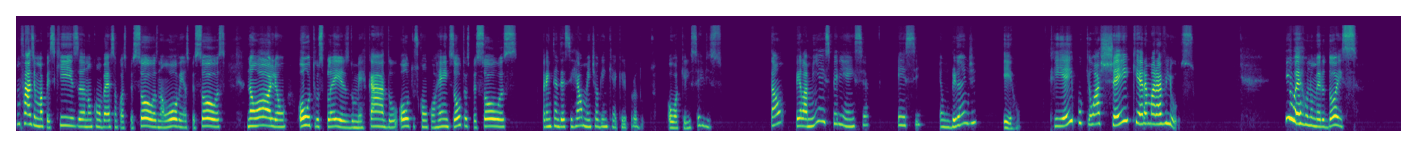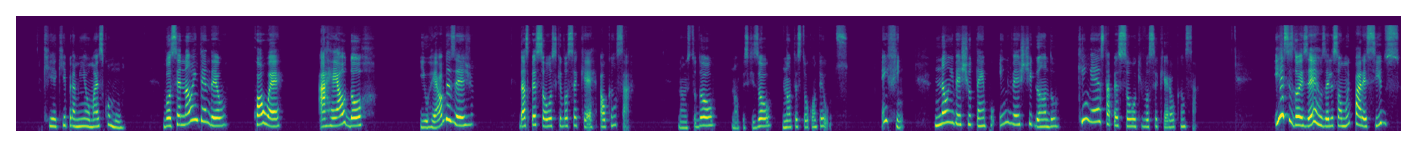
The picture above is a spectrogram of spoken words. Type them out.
Não fazem uma pesquisa, não conversam com as pessoas, não ouvem as pessoas, não olham outros players do mercado, outros concorrentes, outras pessoas, para entender se realmente alguém quer aquele produto ou aquele serviço. Então, pela minha experiência, esse é um grande erro. Criei porque eu achei que era maravilhoso. E o erro número dois, que aqui para mim é o mais comum. Você não entendeu qual é a real dor e o real desejo das pessoas que você quer alcançar. Não estudou, não pesquisou, não testou conteúdos. Enfim, não investiu tempo investigando quem é esta pessoa que você quer alcançar. E esses dois erros, eles são muito parecidos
